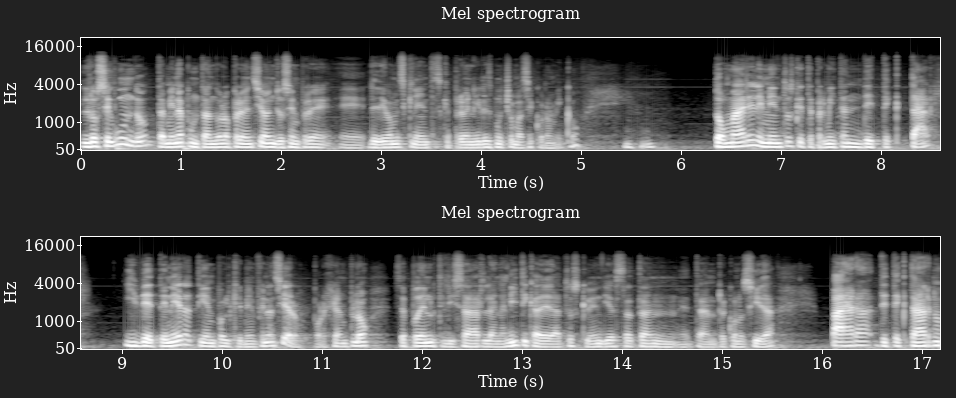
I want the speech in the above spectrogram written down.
lo segundo, también apuntando a la prevención, yo siempre eh, le digo a mis clientes que prevenir es mucho más económico. Tomar elementos que te permitan detectar y detener a tiempo el crimen financiero. Por ejemplo, se pueden utilizar la analítica de datos que hoy en día está tan, eh, tan reconocida para detectar, no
